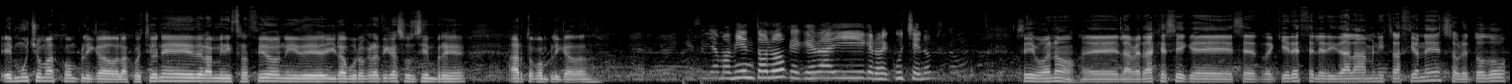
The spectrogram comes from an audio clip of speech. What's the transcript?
es mucho más complicado. Las cuestiones de la administración y, de, y la burocrática son siempre harto complicadas. Ese llamamiento, ¿no? Que queda ahí, que nos escuche, ¿no? Sí, bueno, eh, la verdad es que sí, que se requiere celeridad a las administraciones, sobre todo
